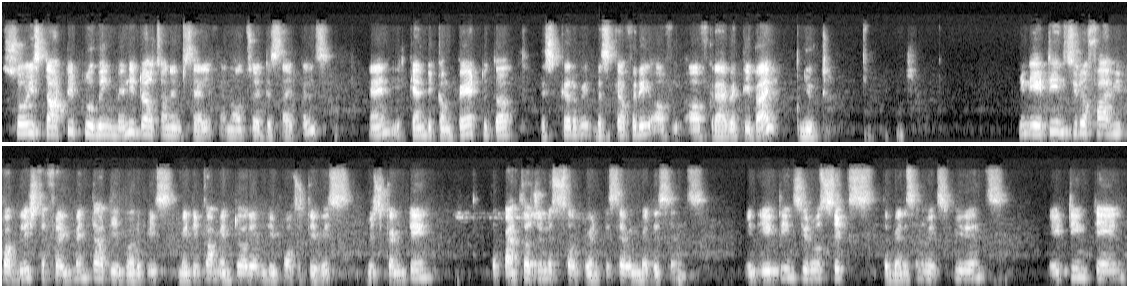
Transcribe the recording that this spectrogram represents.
So he started proving many drugs on himself and also his disciples, and it can be compared to the discovery, discovery of, of gravity by Newton. In 1805, he published the Fragmenta de Viribus Medicamentorum de Positivis, which contained the pathogenesis of 27 medicines. In 1806, the Medicine of Experience. 1810,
